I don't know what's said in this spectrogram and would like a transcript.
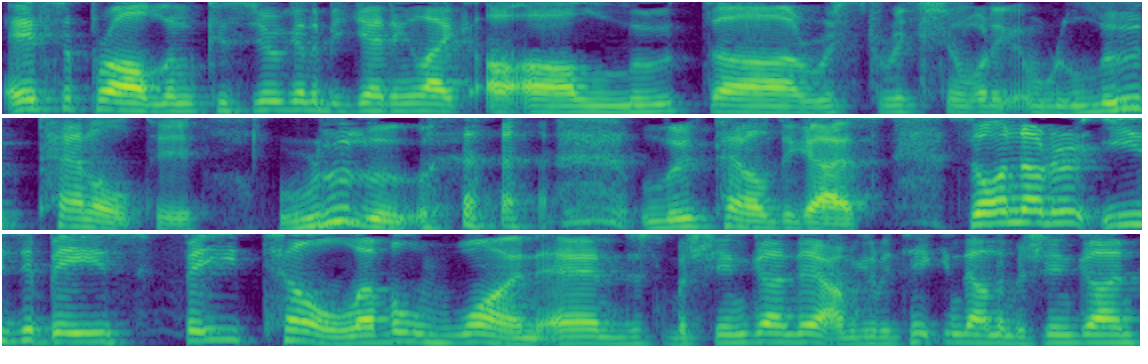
it's a problem because you're going to be getting like a, a loot uh, restriction, what loot penalty. loot penalty, guys. So another easy base, Fatal, level 1, and there's a machine gun there. I'm going to be taking down the machine gun,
